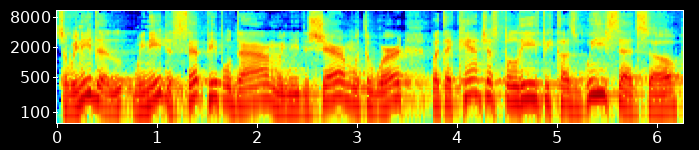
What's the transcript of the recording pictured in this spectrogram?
So we need to, we need to sit people down. We need to share them with the word, but they can't just believe because we said so.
